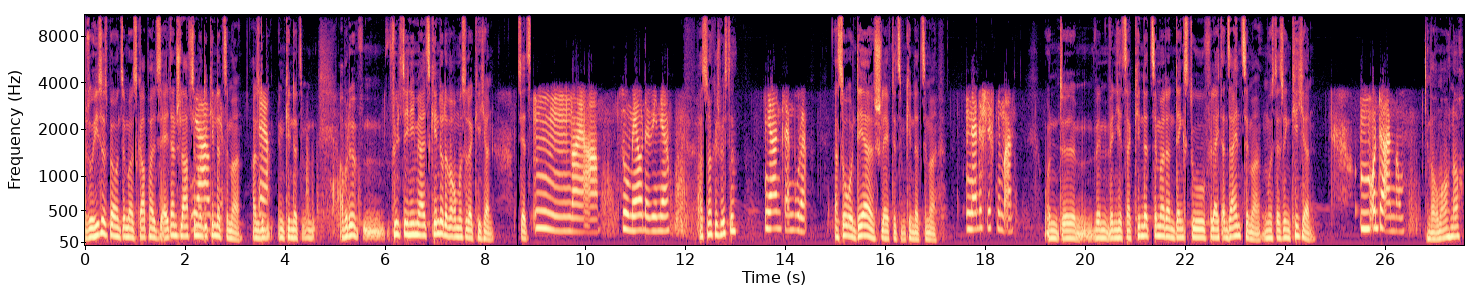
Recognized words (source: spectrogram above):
so hieß es bei uns immer. Es gab halt das Elternschlafzimmer Ja, und die okay. Kinderzimmer. Also Ja. du, im Kinderzimmer. Aber du fühlst dich nicht mehr als Kind oder warum musst du da kichern? Jetzt. mm, naja, So mehr oder weniger. Hast du noch Geschwister? Ja, einen kleinen Bruder. Ach so, und der schläft jetzt im Kinderzimmer. Na, der schläft nebenan. Und ähm, wenn, wenn ich jetzt sage Kinderzimmer, dann denkst du vielleicht an sein Zimmer und musst deswegen kichern. Mm, unter anderem. Warum auch noch?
